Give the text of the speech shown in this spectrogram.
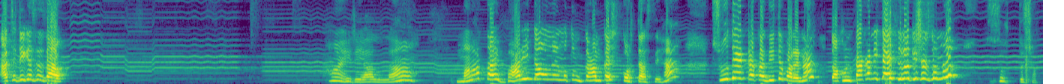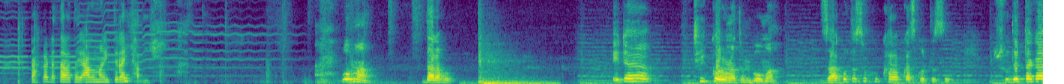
আচ্ছা ঠিক আছে যাও। হায় রে আল্লাহ! মা তাই বাড়ি ডাউনের মতন কাম কাজ করতে আসে হ্যাঁ? সুদের টাকা দিতে পারে না, তখন টাকা নিতে আইছিল কিসের জন্য? সত্য সব, টাকাটা তাড়াতাড়ি আলমারিতে রাই খাবি বৌমা, দাঁড়াও। এটা ঠিক করো না তুমি, বৌমা। যা করতেছো, খুব খারাপ কাজ করতেছো। সুদের টাকা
